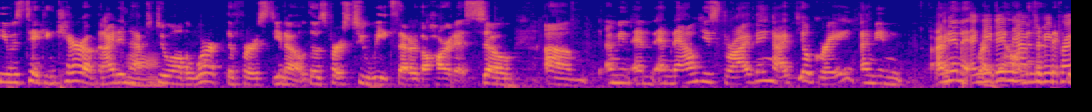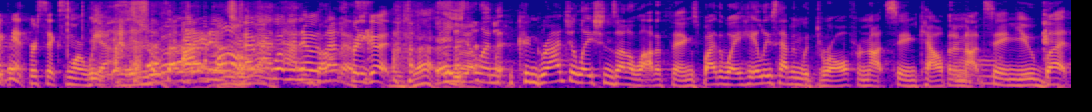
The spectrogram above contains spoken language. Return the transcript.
he was taken care of and I didn't have to do all the work the first, you know, those first two weeks that are the hardest. So, um, I mean, and, and now he's thriving. I feel great. I mean, I'm in it. And right you didn't now. Have to be pregnant for six more weeks. I know. Every woman knows that's pretty good. Hey, Dylan, congratulations on a lot of things. By the way, Haley's having withdrawal from not seeing Calvin and not seeing you, but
